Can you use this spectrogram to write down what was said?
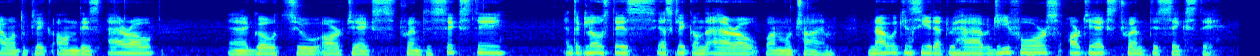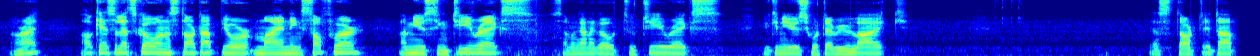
I want to click on this arrow, uh, go to RTX 2060 and to close this just click on the arrow one more time. Now we can see that we have GeForce RTX 2060. Alright. Okay, so let's go and start up your mining software. I'm using T-Rex, so I'm gonna go to T-Rex. You can use whatever you like. Just start it up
